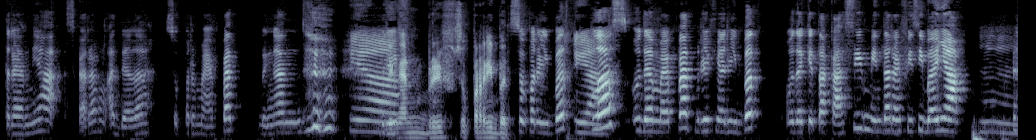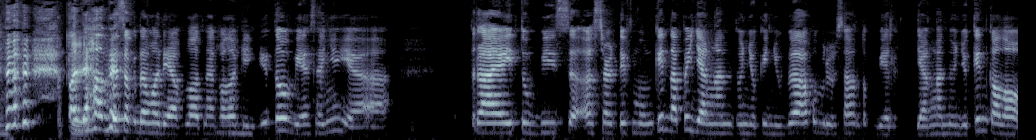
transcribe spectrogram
trennya sekarang adalah super mepet dengan Iya. dengan brief super ribet super ribet Iya. plus udah mepet briefnya ribet udah kita kasih minta revisi banyak Hmm. Oke. padahal besok udah mau diupload nah kalau Hmm. kayak gitu biasanya ya try to be assertive mungkin tapi jangan tunjukin juga aku berusaha untuk biar jangan nunjukin kalau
